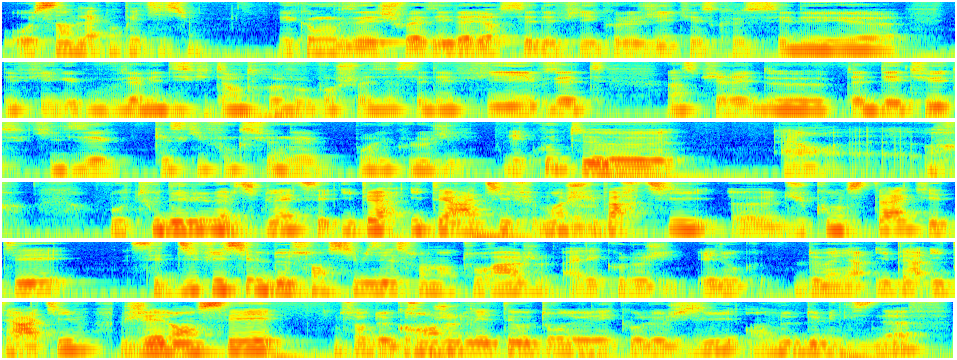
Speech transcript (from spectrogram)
au sein de la compétition. Et comment vous avez choisi d'ailleurs ces défis écologiques? Est-ce que c'est des défis que vous avez discuté entre vous pour choisir ces défis? Vous êtes inspiré de peut-être d'études qui disaient qu'est-ce qui fonctionnait pour l'écologie Écoute, alors au tout début, ma petite planète, c'est hyper itératif. Moi, je suis mm. parti euh, du constat qui était c'est difficile de sensibiliser son entourage à l'écologie. Et donc, de manière hyper itérative, j'ai lancé une sorte de grand jeu de l'été autour de l'écologie en août 2019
